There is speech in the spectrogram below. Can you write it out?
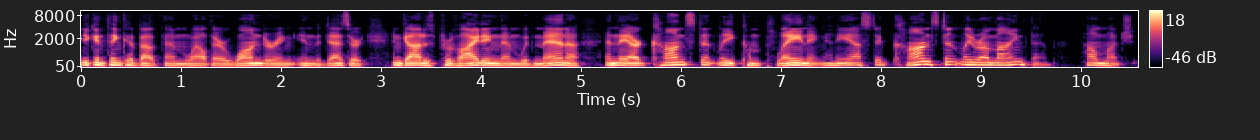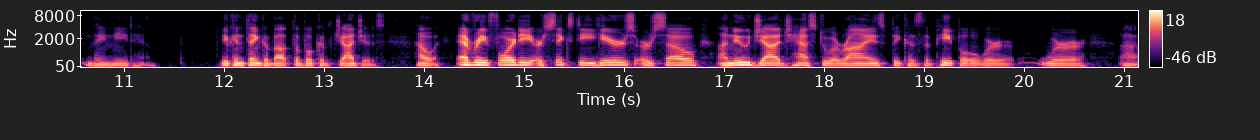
You can think about them while they're wandering in the desert, and God is providing them with manna, and they are constantly complaining, and He has to constantly remind them how much they need Him. You can think about the book of Judges, how every 40 or 60 years or so, a new judge has to arise because the people were, were uh,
